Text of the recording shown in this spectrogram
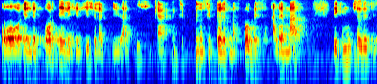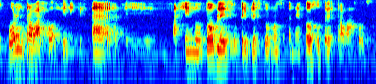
o el deporte, el ejercicio, la actividad física en, los sectores más pobres. Además de que muchas veces por el trabajo tienen que estar eh, haciendo dobles o triples turnos o tener dos o tres trabajos,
